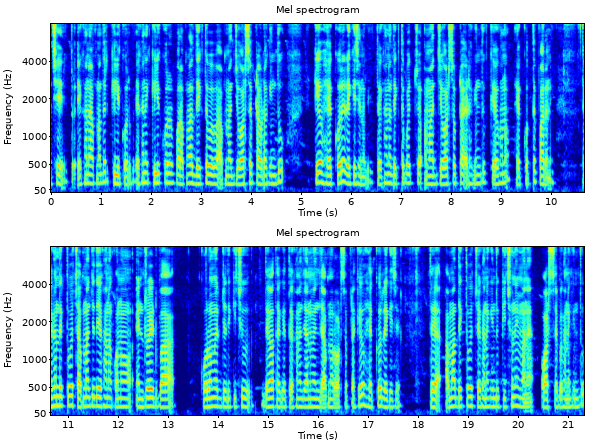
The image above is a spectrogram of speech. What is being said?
আছে, তো এখানে আপনাদের ক্লিক করবে। এখানে ক্লিক করার পর আপনারা দেখতে পাবে আপনার যে হোয়াটসঅ্যাপটা ওটা কিন্তু কেউ হ্যাক করে রেখেছে নাকি? তো এখানে দেখতে পাচ্ছ আমার যে হোয়াটসঅ্যাপটা এটা কিন্তু কেউ এখনও হ্যাক করতে পারেনি। তো এখানে দেখতে পাচ্ছ আপনার যদি এখানে কোনো অ্যান্ড্রয়েড বা ক্রোমের যদি কিছু দেওয়া থাকে, তো এখানে জানবেন যে আপনার হোয়াটসঅ্যাপটা কেউ হ্যাক করে রেখেছে। তো আমার দেখতে পাচ্ছ এখানে কিন্তু কিছু নেই মানে হোয়াটসঅ্যাপ এখানে কিন্তু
